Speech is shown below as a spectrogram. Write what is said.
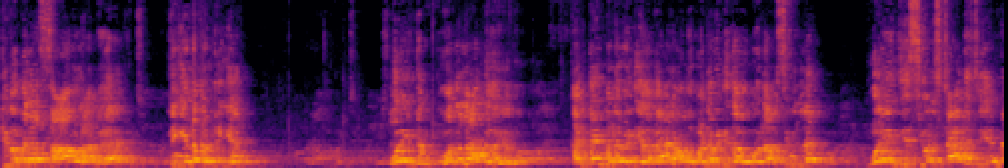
இவங்க எல்லாம் சாவுறாங்க நீங்க என்ன பண்றீங்க போயிட்டு முதல்ல அந்த கண்டெயின் பண்ண வேண்டிய வேலை அவங்க பண்ண வேண்டியது அவங்களோட அவசியம் இல்ல ஓஎன்ஜிசியோட ஸ்ட்ராட்டஜி என்ன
